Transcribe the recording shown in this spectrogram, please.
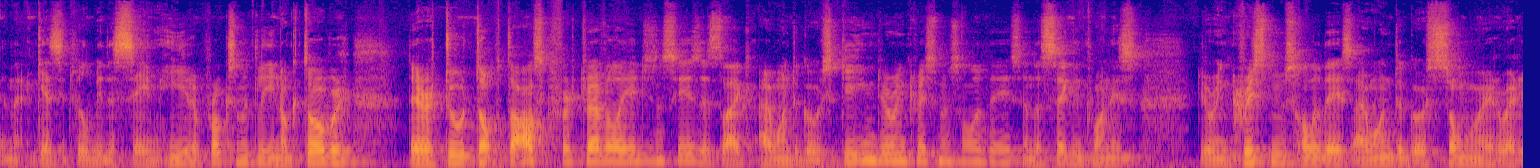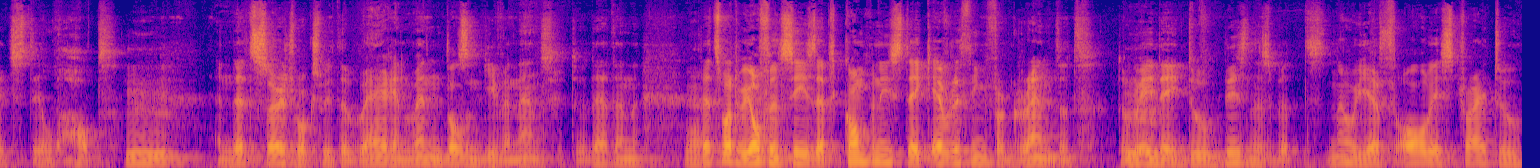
and I guess it will be the same here approximately. In October, there are two top tasks for travel agencies. It's like, I want to go skiing during Christmas holidays, and the second one is, during Christmas holidays, I want to go somewhere where it's still hot. Mm-hmm. And that search box with the where and when doesn't give an answer to that. And Yeah. that's what we often see is that companies take everything for granted, the way Mhm. they do business. But no, you have always tried to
